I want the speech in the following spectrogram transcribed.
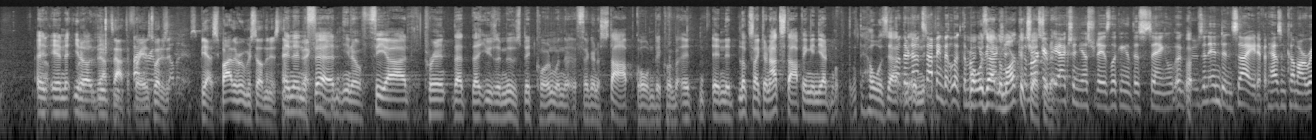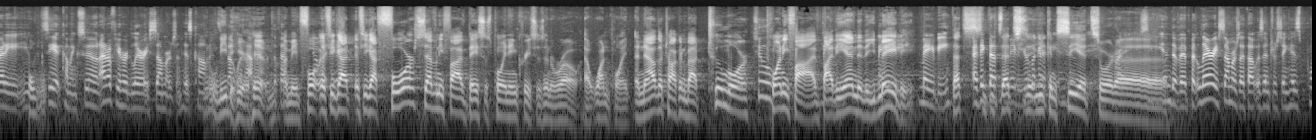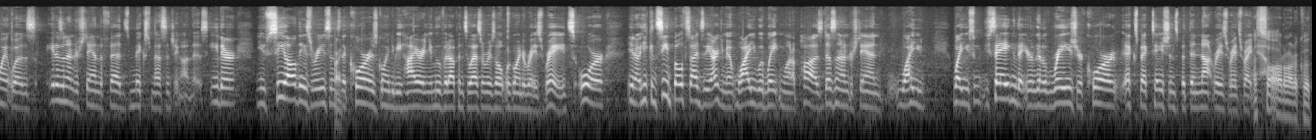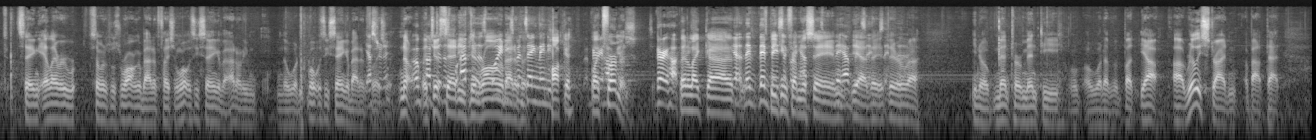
And, and you know, That's not the Buy the phrase. rumor, What is it? the. Yes, buy the rumor, sell the news. Thank and then you, the Fed, you know, fiat, print, that, that usually moves Bitcoin when the, if they're going to stop gold and Bitcoin. But it, and it looks like they're not stopping, and yet, what, what the hell was that? Well, they're not in- stopping, but look, the market what was that in the market markets The market yesterday? reaction yesterday is looking at this saying, look, there's an end in sight. If it hasn't come already, you can see it coming soon. I don't know if you heard Larry Summers and his comments. don't need to about what hear him. I mean, four, No, if you got if you got four 75 basis point increases in a row at one point, and now they're talking about two more Two- 25 by the end of the maybe. Maybe. That's I think that's, that's maybe. You can see it sort Right, of. the end of it. But Larry Summers, I thought was interesting. His point was he doesn't understand the Fed's mixed messaging on this. Either you see all these reasons Right. that core is going to be higher and you move it up, and so as a result, we're going to raise rates, or you know he can see both sides of the argument. Why you would wait and want to pause doesn't understand why you. Why you you're saying that you're going to raise your core expectations, but then not raise rates right I now? I saw an article t- saying Larry Summers was wrong about inflation. What was he saying about? I don't even know what. What was he saying about inflation? Yesterday? No, Up- it just said po- he's been wrong point, about he's it. been saying they need Hawk- like Furman. hawkish. Very hawkish. They're like uh, Yeah, they've- they've speaking from the same. they have yeah, they, the same they're uh, you know mentor mentee or, or whatever. But yeah, uh, really strident about that.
